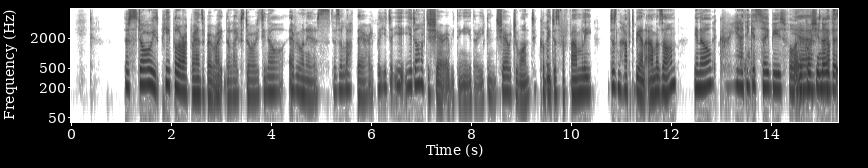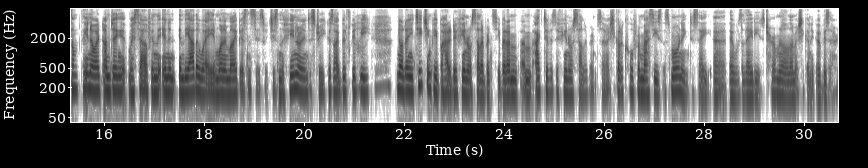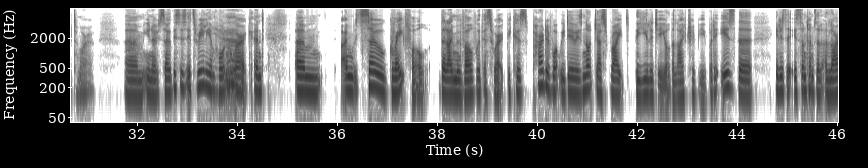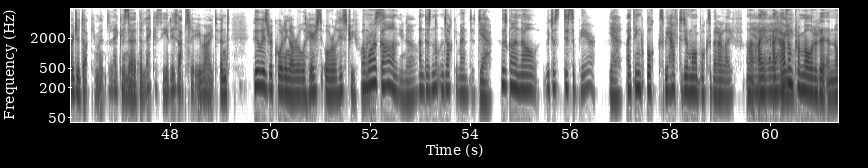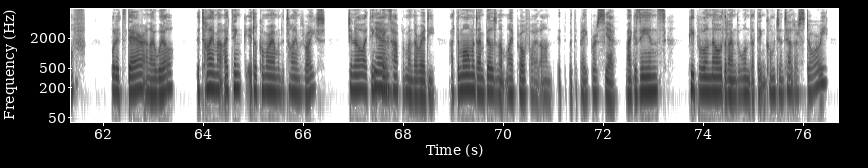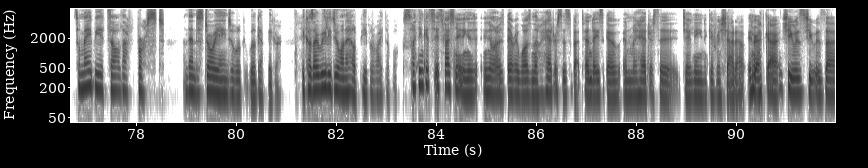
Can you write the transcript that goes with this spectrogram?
there's stories. People are apprehensive about writing their life stories. You know, everyone is. There's a lot there, but you, you you don't have to share everything either. You can share what you want. It could be just for family. It doesn't have to be on Amazon. You know, Agreed. I think it's so beautiful, and of course, you know that something. you know I, I'm doing it myself in the in in the other way in one of my businesses, which is in the funeral industry, because I would, would be not only teaching people how to do funeral celebrancy, but I'm I'm active as a funeral celebrant. So I actually got a call from Massey's this morning to say uh, there was a lady who's terminal, and I'm actually going to go visit her tomorrow. Um, you know, so this is it's really important Yeah. work, and um, I'm so grateful that I'm involved with this work because part of what we do is not just write the eulogy or the life tribute, but it is the it is is sometimes a, a larger document. Legacy. You know, the legacy. It is absolutely right. And who is recording our oral, his, oral history for when we're gone You know. and there's nothing documented, Yeah. who's going to know? We just disappear. Yeah. I think books, we have to do more books about our life. And Yeah, I, I I, haven't promoted it enough, but it's there and I will. The time, I think it'll come around when the time's right. Do you know? I think Yeah. things happen when they're ready. At the moment, I'm building up my profile on it with the papers, Yeah. magazines. People will know that I'm the one that they can come to and tell their story. So maybe it's all that first, and then the story angel will will get bigger. Because I really do want to help people write their books. I think it's it's fascinating. You know, I was there. I was in the hairdressers about ten days ago, and my hairdresser Jaylene, I give her a shout out in Rathgar. She was she was. Uh,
